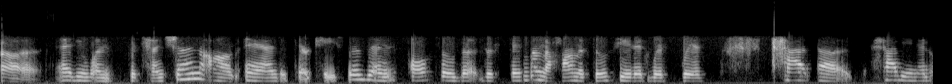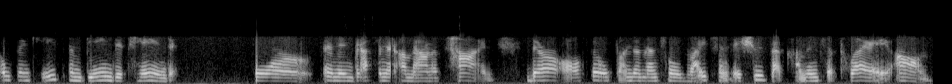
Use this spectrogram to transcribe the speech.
uh, anyone's detention um, and their cases, and also the, the stigma and the harm associated with with ha- uh, having an open case and being detained for an indefinite amount of time. There are also fundamental rights and issues that come into play, um,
